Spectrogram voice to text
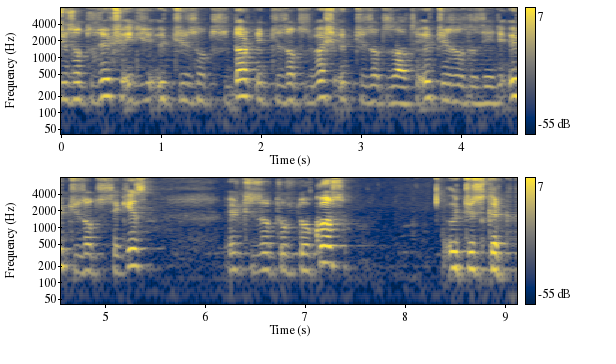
333, 334, 335, 336, 337, 338, 339, 340, 341, 342, 343, 344, 345,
